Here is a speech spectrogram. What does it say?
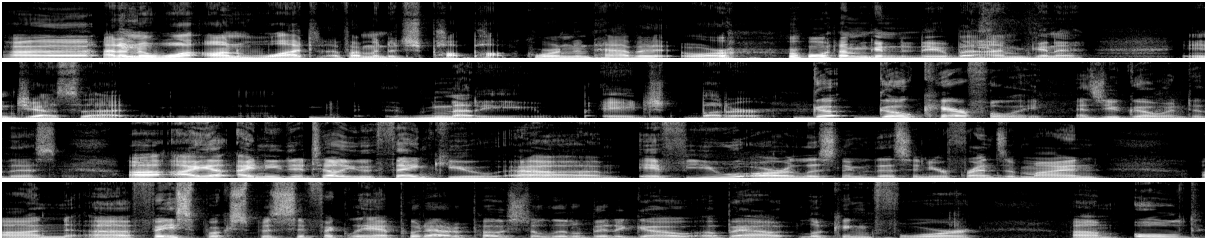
Uh, I don't know what on what if I'm gonna just pop popcorn and have it or what I'm gonna do, but I'm gonna ingest that nutty aged butter. go, go carefully as you go into this. Uh, I I need to tell you thank you. Um, if you are listening to this and you're friends of mine on uh, Facebook specifically, I put out a post a little bit ago about looking for um, old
